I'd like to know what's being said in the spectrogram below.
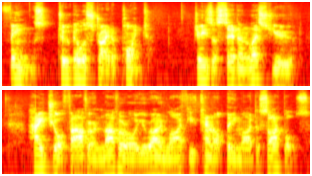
things to illustrate a point. Jesus said, Unless you hate your father and mother or your own life, you cannot be my disciples.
